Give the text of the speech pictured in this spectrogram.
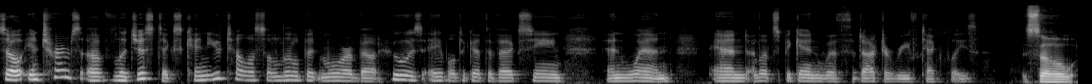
So, in terms of logistics, can you tell us a little bit more about who is able to get the vaccine and when? And let's begin with Dr. Riefsteck, please. So,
